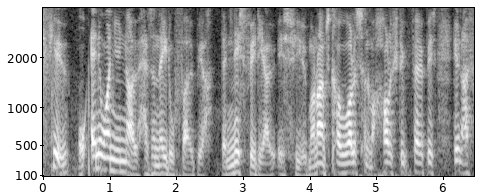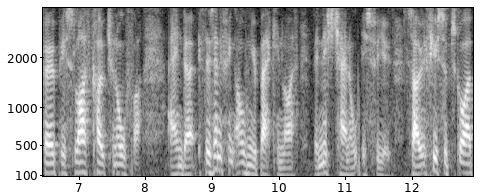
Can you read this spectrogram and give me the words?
if you or anyone you know has a needle phobia, then this video is for you. My name's Karl Rollison, I'm a holistic therapist, hypnotherapist, life coach and author. And uh, if there's anything holding you back in life, then this channel is for you. So if you subscribe,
